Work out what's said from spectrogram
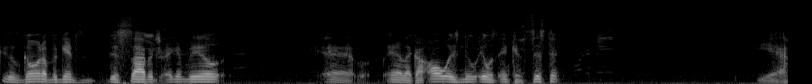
Because going up against this Cyber Dragon build, yeah, yeah, like I always knew it was inconsistent. Yeah.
